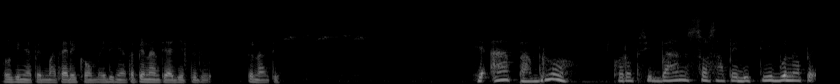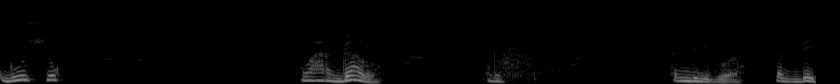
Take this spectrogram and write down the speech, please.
Gue lagi nyiapin materi komedinya tapi nanti aja itu dulu. Itu nanti. Ya apa bro? Korupsi bansos sampai ditibun sampai busuk. Warga loh. Aduh sedih gue sedih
